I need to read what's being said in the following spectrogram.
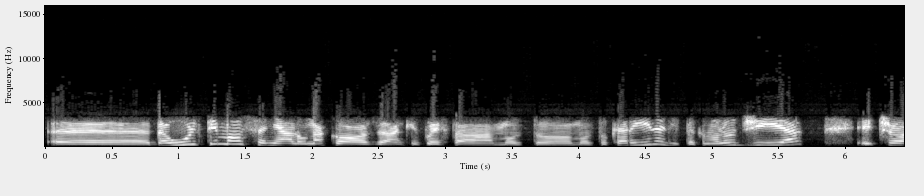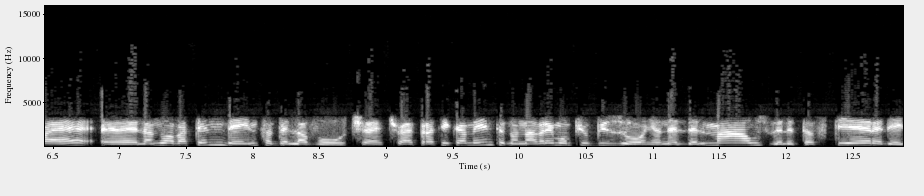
Eh, da ultimo segnalo una cosa, anche questa molto, molto carina, di tecnologia, e cioè eh, la nuova tendenza della voce, cioè praticamente non avremo più bisogno né del mouse, delle tastiere, dei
